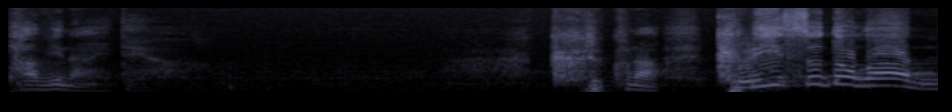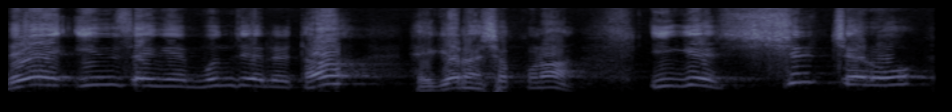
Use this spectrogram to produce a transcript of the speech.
답이 나야 돼요. 그렇구나. 그리스도가 내 인생의 문제를 다 해결하셨구나. 이게 실제로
